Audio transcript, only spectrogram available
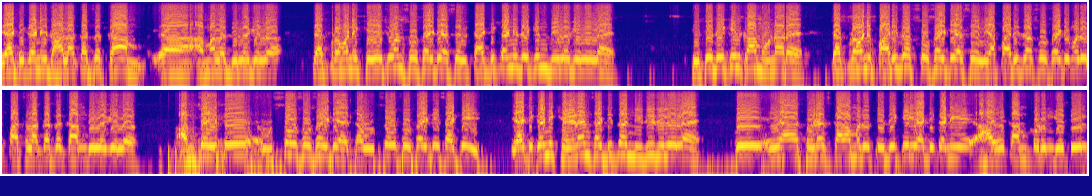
या ठिकाणी दहा लाखाचं काम आम्हाला दिलं गेलं. त्याचप्रमाणे के एच वन सोसायटी असेल त्या ठिकाणी देखील दिलं गेलेलं आहे. तिथे देखील काम होणार आहे. त्याचप्रमाणे पारिजात सोसायटी असेल या पारिजात सोसायटीमध्ये पाच लाखाचं काम दिलं गेलं. आमच्या इथे उत्सव सोसायटी आहे. त्या उत्सव सोसायटीसाठी या ठिकाणी खेळण्यांसाठीचा निधी दिलेला आहे. ते या थोड्याच काळामध्ये ते देखील या ठिकाणी हे काम करून घेतील.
